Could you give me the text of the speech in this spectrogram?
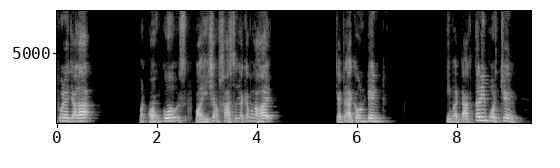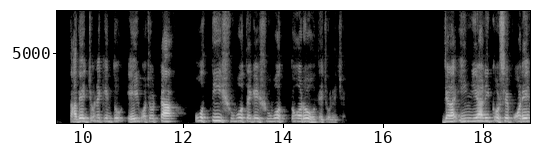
করে যারা মানে অঙ্ক বা হিসাব শাস্ত্র যাকে বলা হয়, যেটা অ্যাকাউন্টেন্ট কিংবা ডাক্তারি পড়ছেন, তাদের জন্য কিন্তু এই বছরটা অতি শুভ থেকে শুভতর হতে চলেছে। যারা ইঞ্জিনিয়ারিং কোর্সে পড়েন,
